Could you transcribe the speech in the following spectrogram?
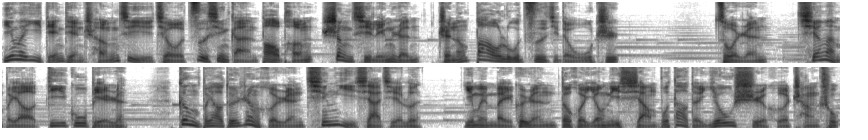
因为一点点成绩就自信感爆棚、盛气凌人，只能暴露自己的无知。做人千万不要低估别人，更不要对任何人轻易下结论，因为每个人都会有你想不到的优势和长处。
